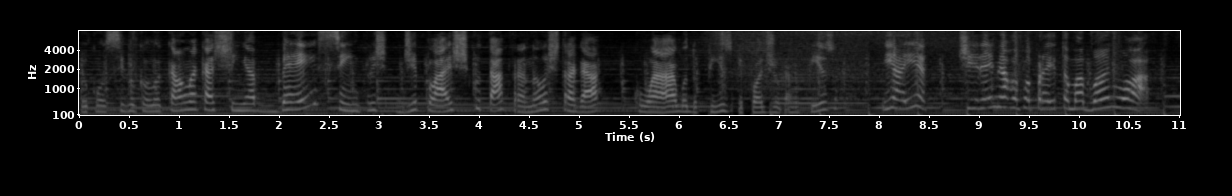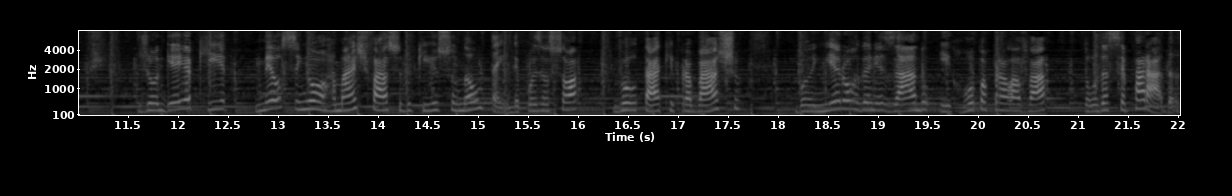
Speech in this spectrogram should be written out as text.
eu consigo colocar uma caixinha bem simples de plástico, tá? Para não estragar com a água do piso, que pode jogar no piso. E aí, tirei minha roupa para ir tomar banho, ó. Joguei aqui. Meu senhor, mais fácil do que isso não tem. Depois é só voltar aqui para baixo, banheiro organizado e roupa para lavar toda separada.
